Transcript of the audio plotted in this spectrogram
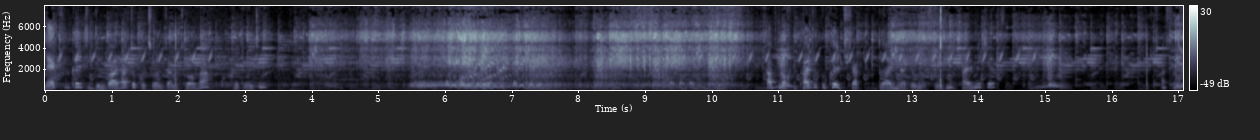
Max gekillt, die den Ball hatte, kurz vor unserem Tor war, mit Ulti. Hab noch die Piper gekillt, ich hab 300 irgendwas Leben, heil mich jetzt. Du? Und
